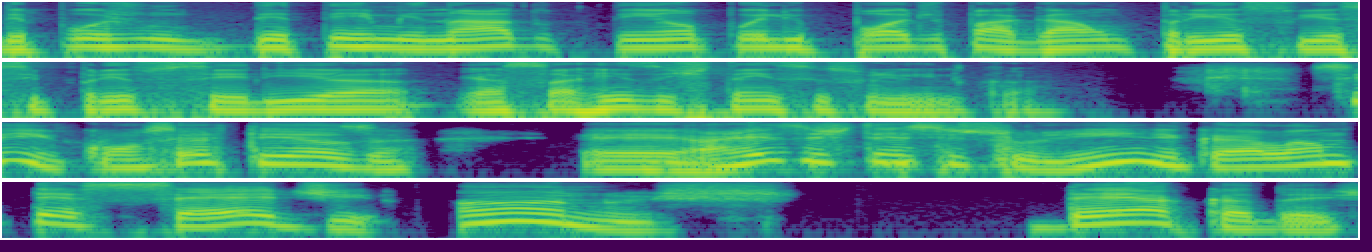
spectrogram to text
Depois de um determinado tempo, ele pode pagar um preço e esse preço seria essa resistência insulínica. Sim, com certeza. É, hum. A resistência insulínica ela antecede anos, décadas,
